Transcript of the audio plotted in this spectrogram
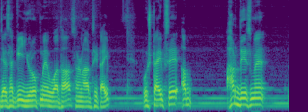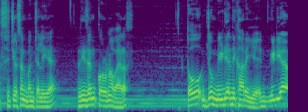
जैसा कि यूरोप में हुआ था शरणार्थी टाइप उस टाइप से अब हर देश में सिचुएशन बन चली है रीज़न कोरोना वायरस तो जो मीडिया दिखा रही है मीडिया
